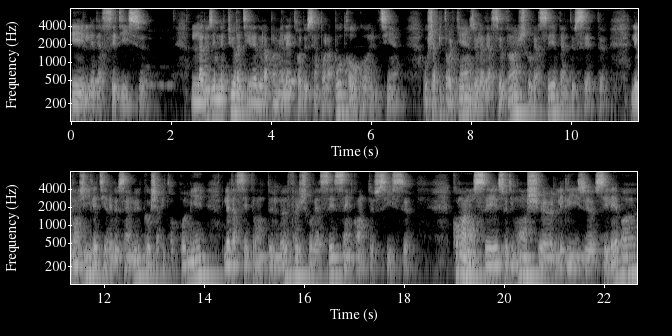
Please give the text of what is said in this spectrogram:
et les versets 10. La deuxième lecture est tirée de la première lettre de Saint Paul apôtre aux Corinthiens, au chapitre 15, le verset 20 jusqu'au verset 27. L'évangile est tiré de Saint Luc au chapitre 1er, le verset 39 jusqu'au verset 56. Comme annoncé ce dimanche, l'Église célèbre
